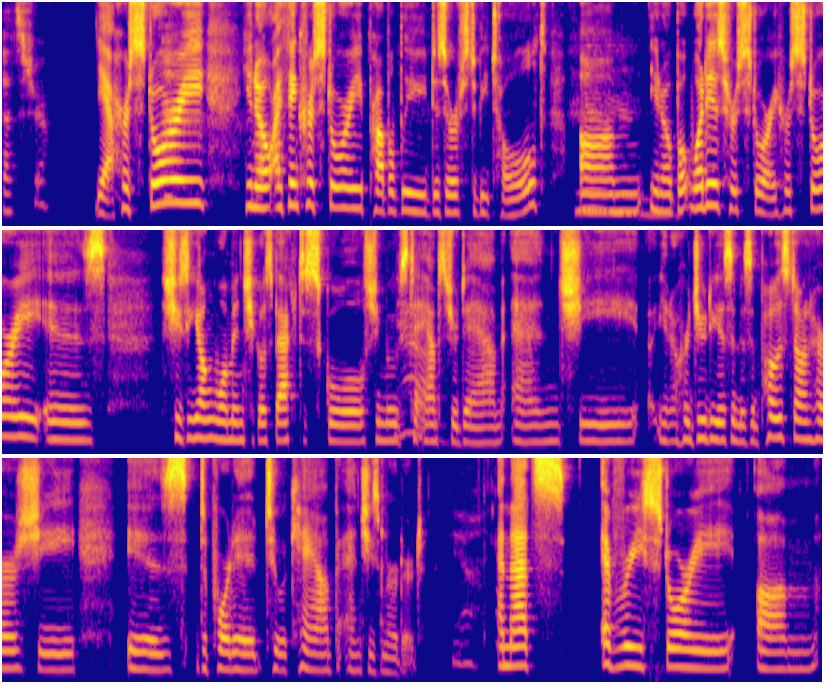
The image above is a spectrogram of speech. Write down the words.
That's true. Yeah, her story, you know, I think her story probably deserves to be told. Um, you know, but what is her story? Her story is she's a young woman, she goes back to school, she moves to Amsterdam and she, you know, her Judaism is imposed on her. She is deported to a camp and she's murdered Yeah. and that's every story um,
